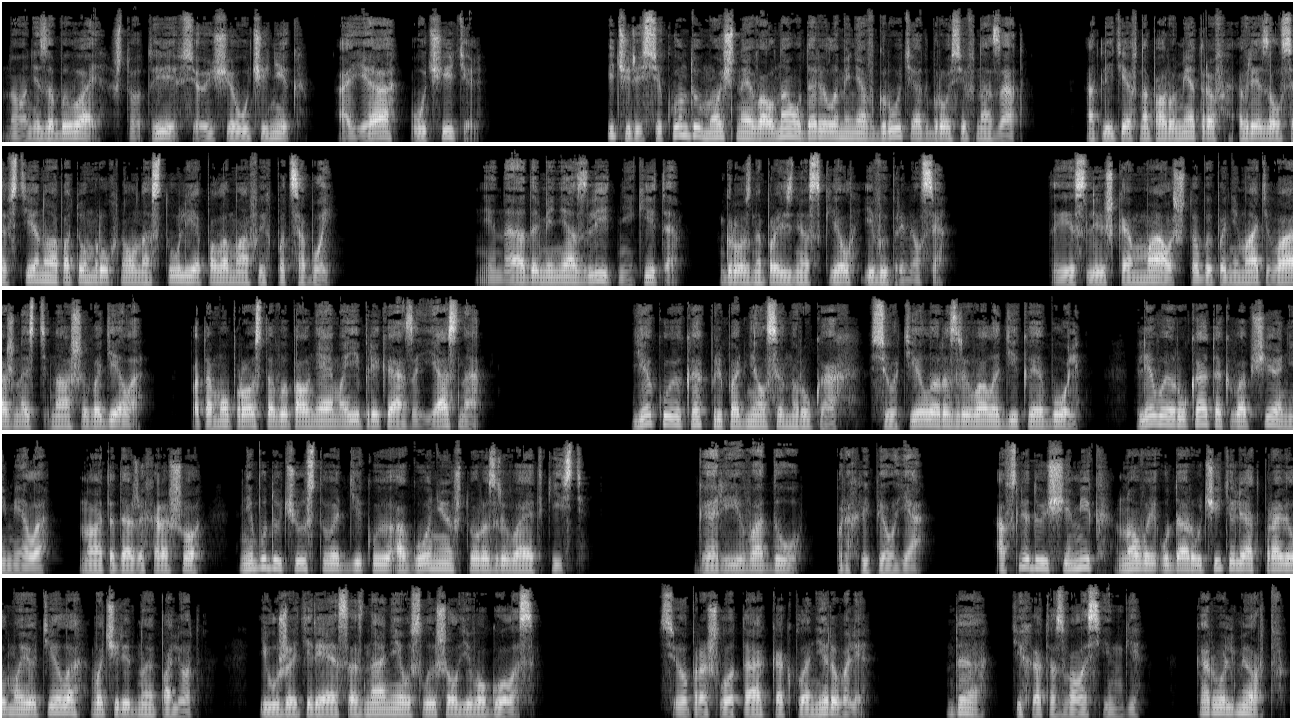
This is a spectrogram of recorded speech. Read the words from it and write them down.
«Но не забывай, что ты все еще ученик, а я учитель». И через секунду мощная волна ударила меня в грудь, отбросив назад. Отлетев на пару метров, врезался в стену, а потом рухнул на стулья, поломав их под собой. «Не надо меня злить, Никита», – грозно произнес Скелл и выпрямился. «Ты слишком мал, чтобы понимать важность нашего дела, потому просто выполняй мои приказы, ясно?» Я кое-как приподнялся на руках. Все тело разрывала дикая боль. Левая рука так вообще онемела, но это даже хорошо. Не буду чувствовать дикую агонию, что разрывает кисть. «Гори в аду!» – прохрипел я. А в следующий миг новый удар учителя отправил мое тело в очередной полет. И уже теряя сознание, услышал его голос. «Все прошло так, как планировали?» «Да», – тихо отозвалась Инги. «Король мертв».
